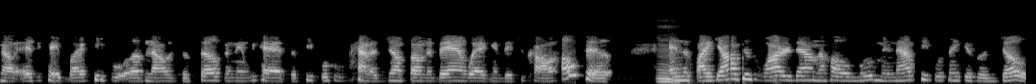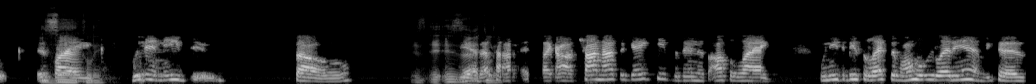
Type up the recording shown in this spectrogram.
know, educate black people of knowledge of self. And then we had the people who kind of jumped on the bandwagon that you call hotep. Mm, And it's like y'all just watered down the whole movement. Now people think it's a joke. It's exactly. like we didn't need you. So Ex- ex- yeah, that's how. It's like I try not to gatekeep, but then it's also like we need to be selective on who we let in because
